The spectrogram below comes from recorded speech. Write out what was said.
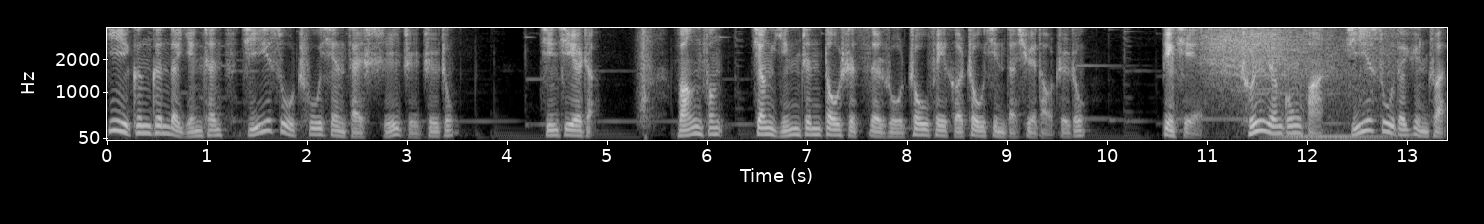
一根根的银针急速出现在食指之中。紧接着，王峰将银针都是刺入周飞和周鑫的穴道之中，并且纯元功法急速的运转，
